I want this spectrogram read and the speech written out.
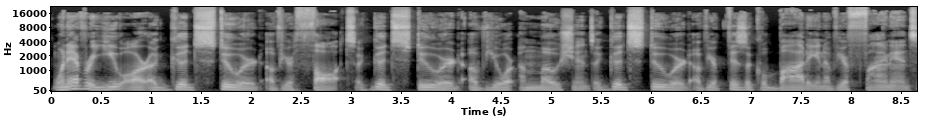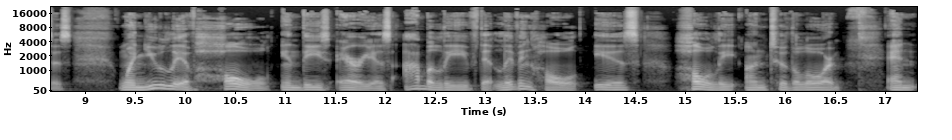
Whenever you are a good steward of your thoughts, a good steward of your emotions, a good steward of your physical body and of your finances, when you live whole in these areas, I believe that living whole is holy unto the Lord. And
